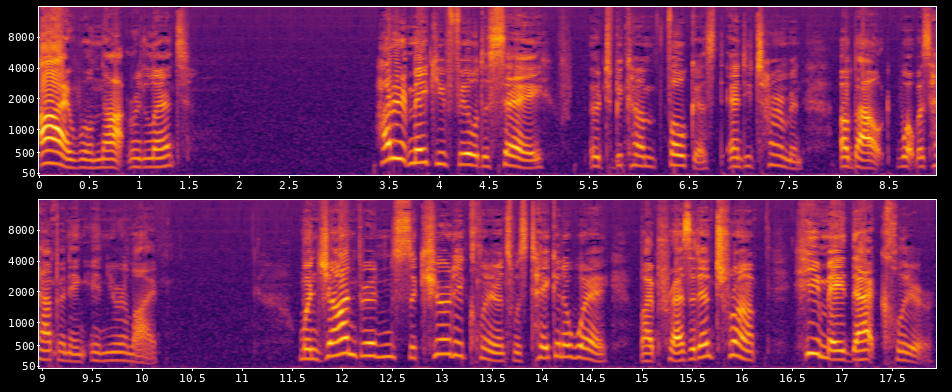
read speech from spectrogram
I will not relent? How did it make you feel to say, or to become focused and determined about what was happening in your life? When John Brennan's security clearance was taken away by President Trump, he made that clear.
